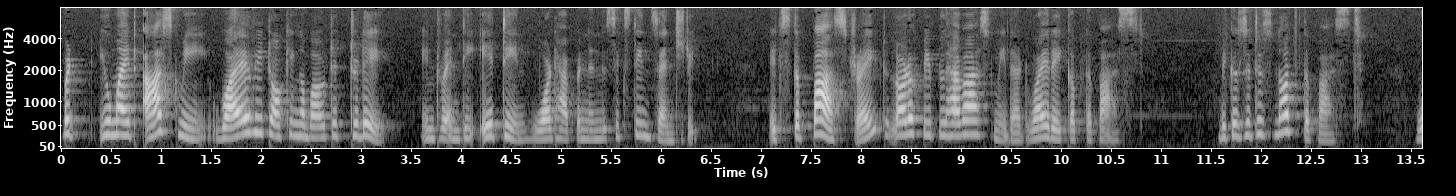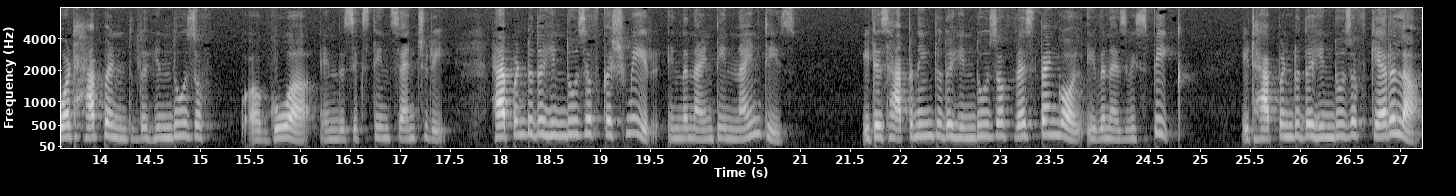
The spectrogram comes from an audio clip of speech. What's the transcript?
But you might ask me, why are we talking about it today? In 2018 what happened in the 16th century. It's the past, right? A lot of people have asked me that. Why rake up the past? Because it is not the past. What happened to the Hindus of uh, Goa in the 16th century happened to the Hindus of Kashmir in the 1990s. It is happening to the Hindus of West Bengal even as we speak. It happened to the Hindus of Kerala.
